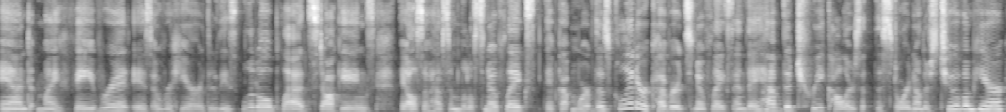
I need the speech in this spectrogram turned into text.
And my favorite is over here. They're these little plaid stockings. They also have some little snowflakes. They've got more of those glitter covered snowflakes and they have the tree colors at the store. Now there's two of them here,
